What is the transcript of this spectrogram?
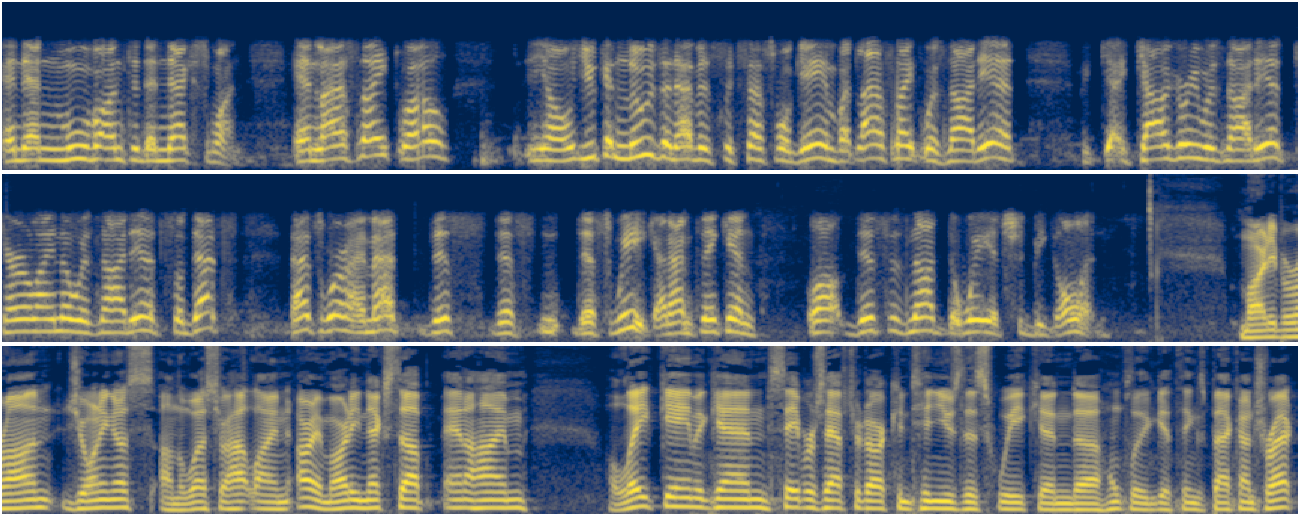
and then move on to the next one. And last night, well, you know, you can lose and have a successful game, but last night was not it. Calgary was not it. Carolina was not it. So that's that's where I'm at this this this week, and I'm thinking, well, this is not the way it should be going. Marty Biron joining us on the Western Hotline. All right, Marty. Next up, Anaheim. A late game again. Sabres After Dark continues this week, and uh, hopefully get things back on track.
